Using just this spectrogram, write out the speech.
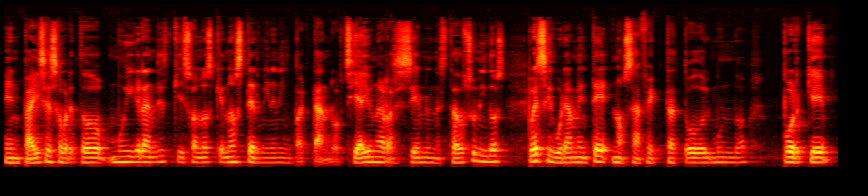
en países sobre todo muy grandes que son los que nos terminan impactando. Si hay una recesión en Estados Unidos, pues seguramente nos afecta a todo el mundo porque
